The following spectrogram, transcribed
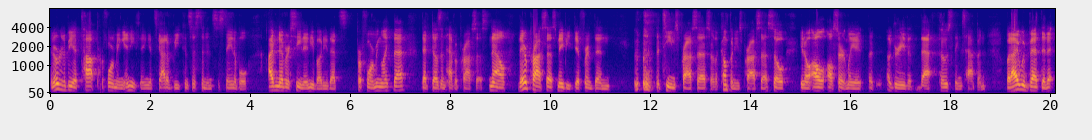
In order to be a top performing anything, it's got to be consistent and sustainable. I've never seen anybody that's performing like that that doesn't have a process. Now, their process may be different than the team's process or the company's process. So, you know, I'll, I'll certainly uh, agree that, that those things happen. But I would bet that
